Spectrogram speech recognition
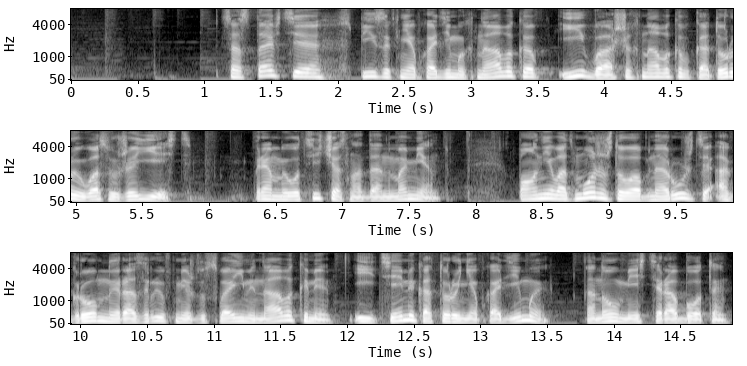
Составьте список необходимых навыков и ваших навыков, которые у вас уже есть. Прямо вот сейчас, на данный момент. Вполне возможно, что вы обнаружите огромный разрыв между своими навыками и теми, которые необходимы на новом месте работы.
